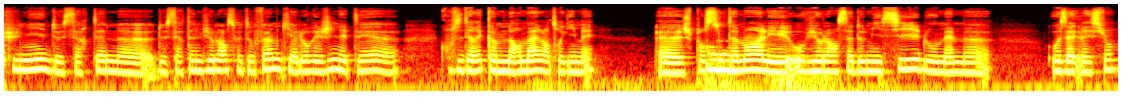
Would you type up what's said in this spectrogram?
punis de certaines, de certaines violences faites aux femmes qui à l'origine étaient considérées comme normales, entre guillemets? Je pense notamment aux violences à domicile ou même aux agressions.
